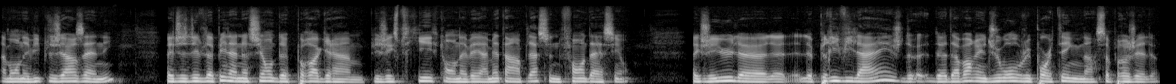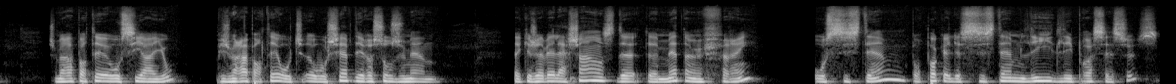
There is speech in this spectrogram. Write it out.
à mon avis, plusieurs années. J'ai développé la notion de programme, puis j'ai expliqué qu'on avait à mettre en place une fondation. J'ai eu le, privilège d'avoir un dual reporting dans ce projet-là. Je me rapportais au CIO, puis je me rapportais au, chef des ressources humaines. j'avais la chance de, de, mettre un frein au système pour pas que le système lead les processus,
